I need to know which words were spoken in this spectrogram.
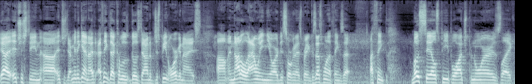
yeah, interesting, uh, interesting. I mean, again, I, I think that comes, goes down to just being organized um, and not allowing your disorganized brain, because that's one of the things that I think most salespeople, entrepreneurs, like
